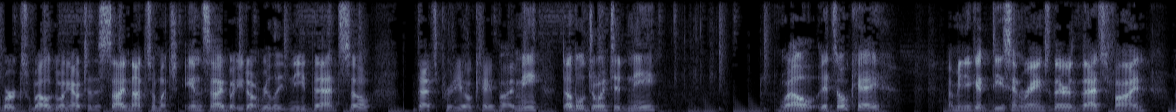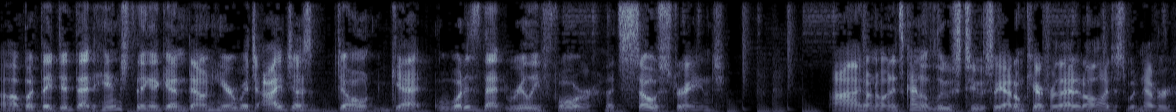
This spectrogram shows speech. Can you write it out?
works well going out to the side, not so much inside, but you don't really need that, so that's pretty okay by me. Double jointed knee, well, it's okay. I mean, you get decent range there, that's fine. Uh, but they did that hinge thing again down here, which I just don't get. What is that really for? That's so strange. I don't know, and it's kind of loose too. So yeah, I don't care for that at all. I just would never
